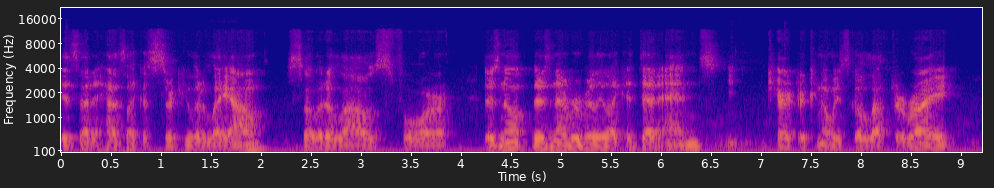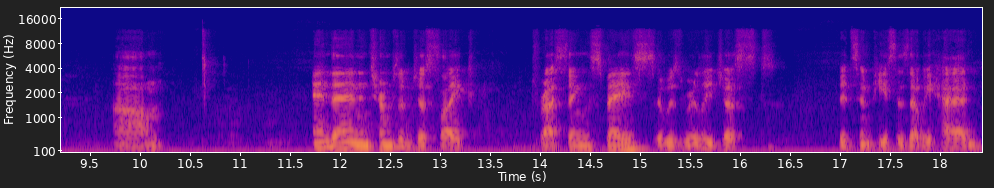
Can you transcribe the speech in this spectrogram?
is that it has like a circular layout. So it allows for, there's no, there's never really like a dead end. Character can always go left or right. Um, and then in terms of just like dressing space, it was really just bits and pieces that we had.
